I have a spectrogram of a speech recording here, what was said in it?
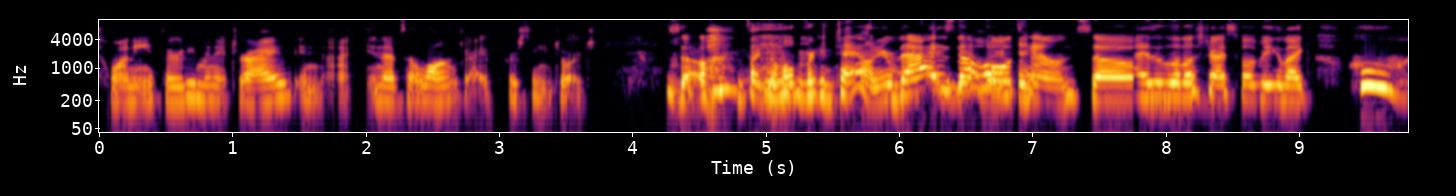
20, 30 minute drive, and and that's a long drive for St. George. So it's like the whole freaking town. You're that is the, whole town. So it's a little stressful being like, whew,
